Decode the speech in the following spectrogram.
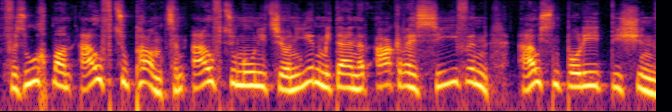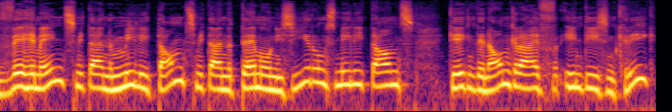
versucht man aufzupanzern, aufzumunitionieren mit einer aggressiven außenpolitischen Vehemenz, mit einer Militanz, mit einer Dämonisierungsmilitanz gegen den Angreifer in diesem Krieg.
